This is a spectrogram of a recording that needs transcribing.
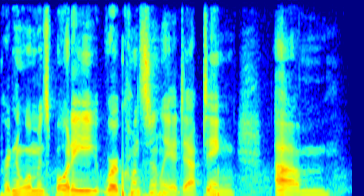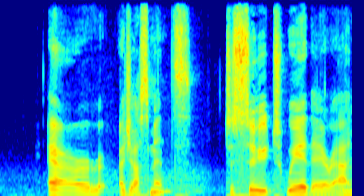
pregnant woman's body, we're constantly adapting um, our adjustments to suit where they're at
